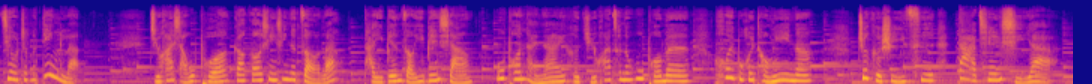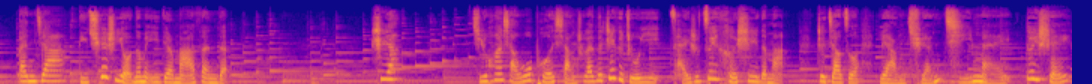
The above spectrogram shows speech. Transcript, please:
就这么定了。菊花小巫婆高高兴兴的走了。她一边走一边想：巫婆奶奶和菊花村的巫婆们会不会同意呢？这可是一次大迁徙呀，搬家的确是有那么一点麻烦的。是呀，菊花小巫婆想出来的这个主意才是最合适的嘛，这叫做两全其美，对谁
